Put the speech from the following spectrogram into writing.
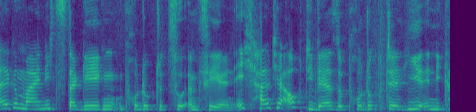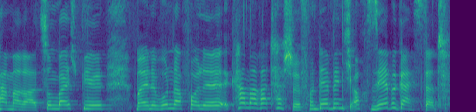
allgemein nichts dagegen, Produkte zu empfehlen. Ich halte ja auch diverse Produkte hier in die Kamera. Zum Beispiel meine wundervolle Kameratasche, von der bin ich auch sehr begeistert.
